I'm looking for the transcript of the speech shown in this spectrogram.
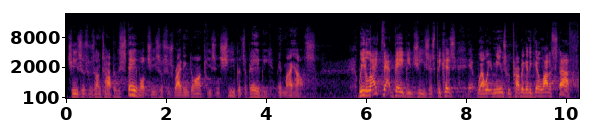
Jesus was on top of the stable. Jesus was riding donkeys and sheep as a baby in my house. We like that baby Jesus because, well, it means we're probably going to get a lot of stuff.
